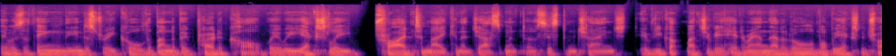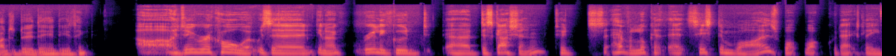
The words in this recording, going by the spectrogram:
There was a thing in the industry called the Bundaberg Protocol, where we actually tried to make an adjustment or a system change. Have you got much of your head around that at all? And what we actually tried to do there? Do you think? Oh, I do recall it was a you know really good uh, discussion to have a look at, at system wise what what could actually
